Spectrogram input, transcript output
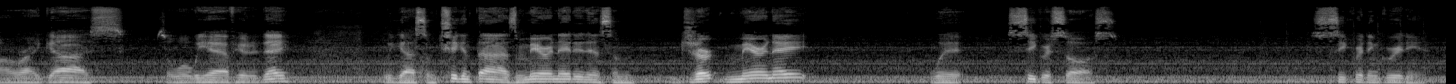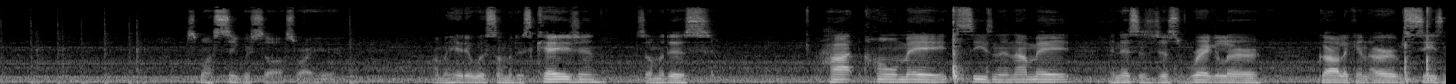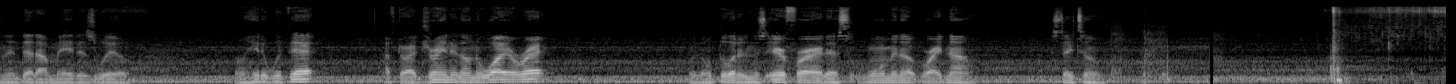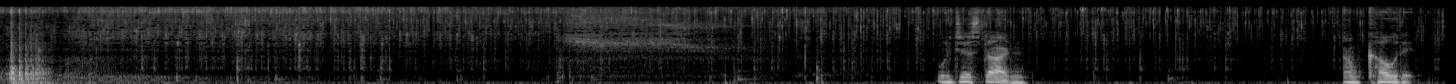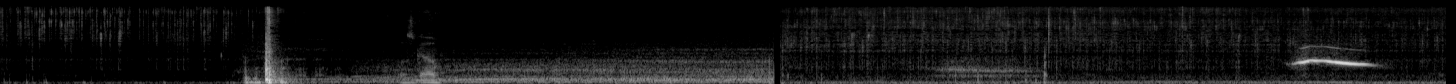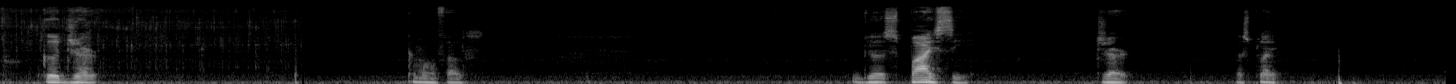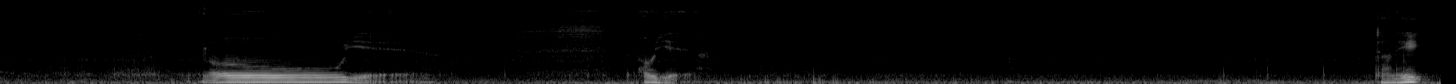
All right, guys. So what we have here today, we got some chicken thighs marinated in some jerk marinade with secret sauce. Secret ingredient. It's my secret sauce right here. I'm gonna hit it with some of this Cajun, some of this hot homemade seasoning I made, and this is just regular garlic and herbs seasoning that I made as well. Gonna hit it with that. After I drain it on the wire rack, we're gonna throw it in this air fryer that's warming up right now. Stay tuned. We're just starting. I'm coated. Let's go. Good jerk. Come on, fellas. Good spicy jerk. Let's play. Oh yeah. Oh yeah. Done eat.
